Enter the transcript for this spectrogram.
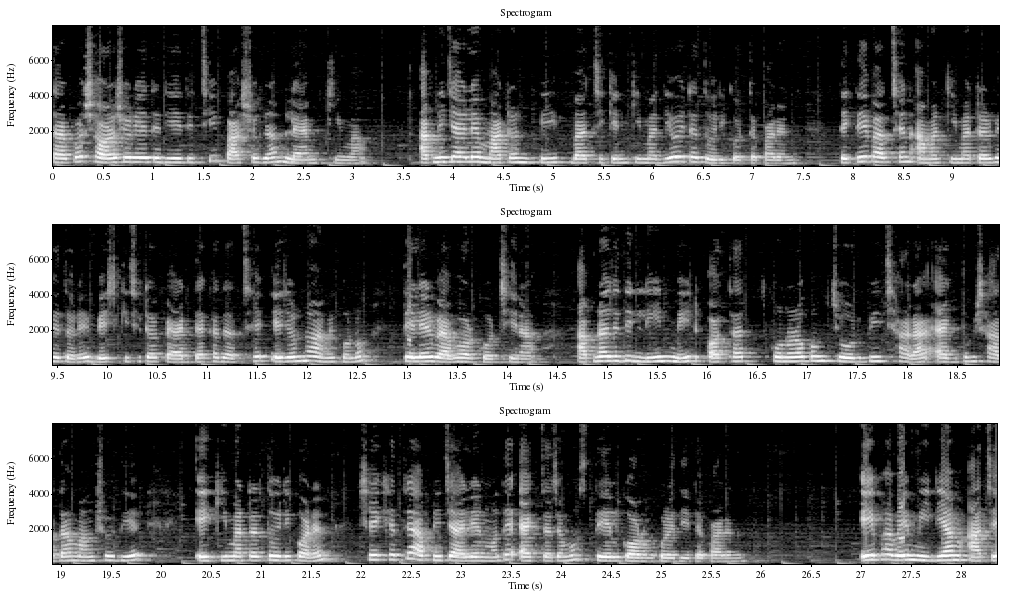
তারপর সরাসরি এতে দিয়ে দিচ্ছি পাঁচশো গ্রাম ল্যাম্প কিমা। আপনি চাইলে মাটন, বিফ বা চিকেন কিমা দিয়েও এটা তৈরি করতে পারেন। দেখতেই পাচ্ছেন আমার কিমাটার ভেতরে বেশ কিছুটা ফ্যাট দেখা যাচ্ছে, এজন্য আমি কোনো তেলের ব্যবহার করছি না। আপনারা যদি লিন মিট অর্থাৎ কোনো রকম চর্বি ছাড়া একদম সাদা মাংস দিয়ে এই কিমাটার তৈরি করেন সেই ক্ষেত্রে আপনি চাইলে এর মধ্যে এক চা চামচ তেল গরম করে দিতে পারেন। এইভাবে মিডিয়াম আঁচে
